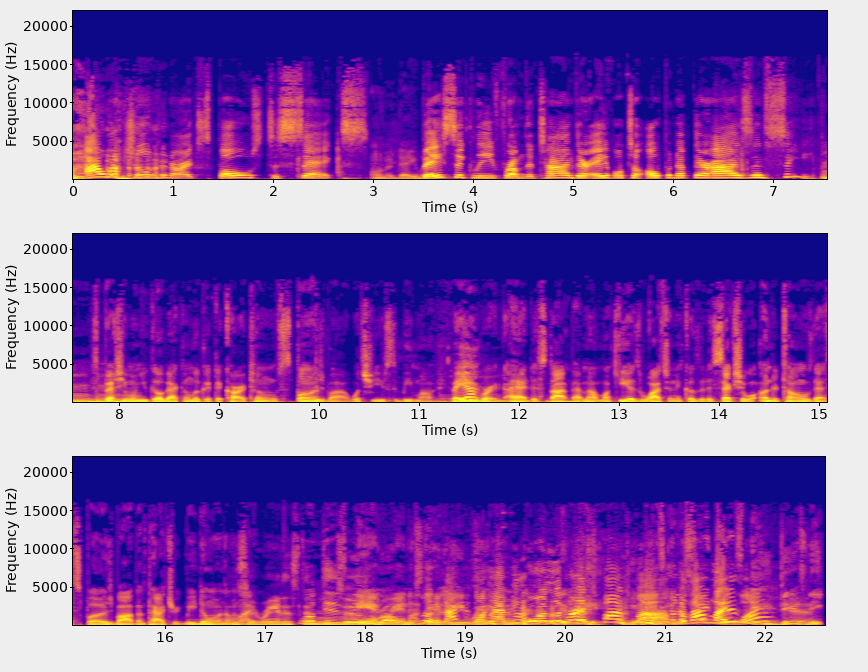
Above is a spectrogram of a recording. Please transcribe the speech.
our children are exposed to sex On a daily, basically from the time they're able to open up their eyes and see. Mm-hmm. especially when you go back and look at the cartoons, SpongeBob, which used to be my favorite. I had to stop mm-hmm. at my, my kids watching it because of the sexual undertones that SpongeBob and Patrick be doing. I'm Was like, Ren and Well, Stimpy Disney- too? and Ren and Look, now you're gonna have me going look at SpongeBob because I'm like, what? Disney.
